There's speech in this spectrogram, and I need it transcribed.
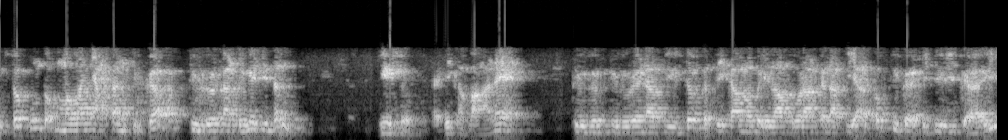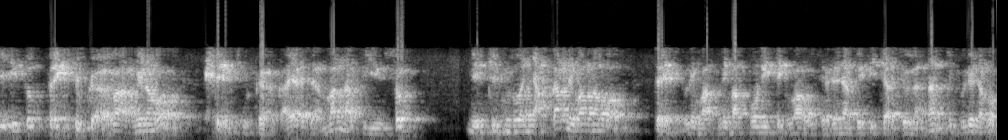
Yusuf untuk melenyapkan juga dulur kandungnya Yusuf. Jadi gampangannya dulur-dulur Nabi Yusuf ketika memberi laporan ke Nabi Yakub juga dicurigai itu trik juga pak minum trik juga. Kayak zaman Nabi Yusuf dia dilenyapkan lewat apa trik lewat lewat politik wow dari Nabi tidak jalanan dibeli apa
